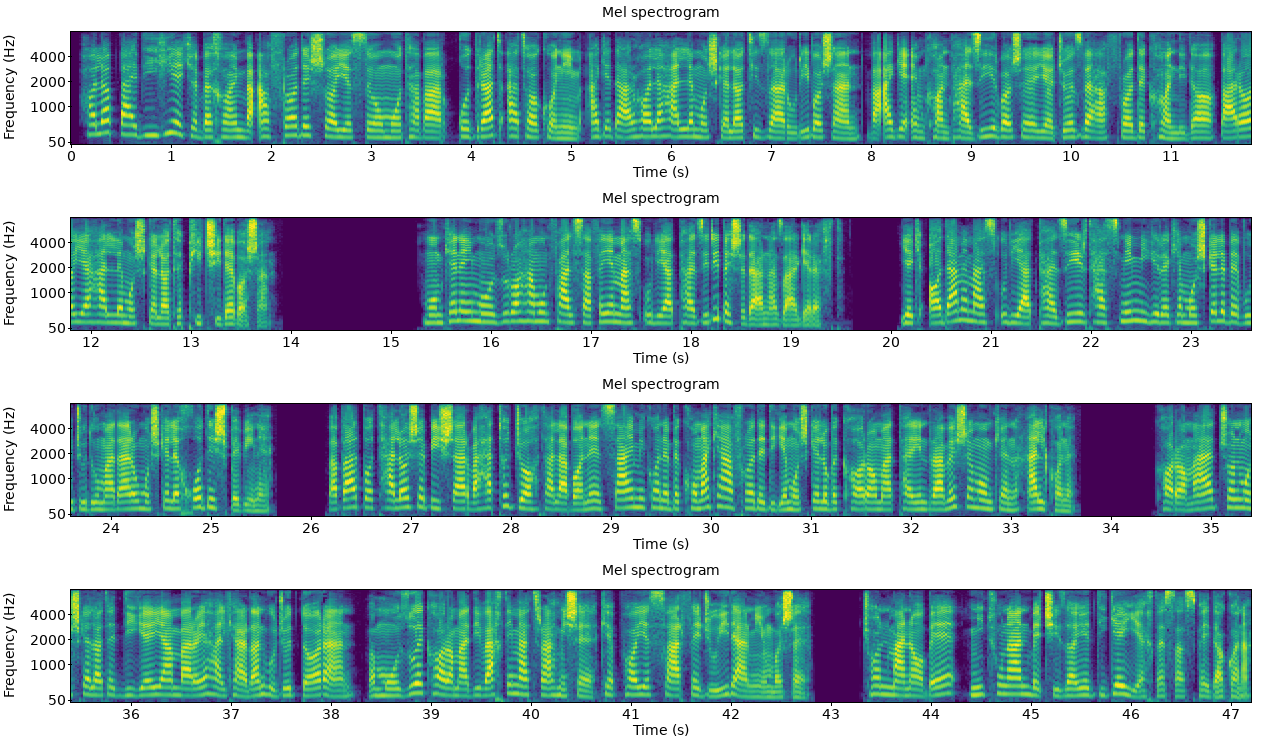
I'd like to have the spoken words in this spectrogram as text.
حالا بدیهیه که بخوایم به افراد شایسته و معتبر قدرت عطا کنیم اگه در حال حل مشکلاتی ضروری باشن و اگه امکان پذیر باشه یا جزو افراد کاندیدا برای حل مشکلات پیچیده باشن. ممکنه این موضوع رو همون فلسفه مسئولیت پذیری بشه در نظر گرفت. یک آدم مسئولیت پذیر تصمیم می‌گیره که مشکل به وجود اومده رو مشکل خودش ببینه و بعد با تلاش بیشتر و حتی جاه طلبانه سعی می‌کنه به کمک افراد دیگه مشکل رو به کارآمدترین روش ممکن حل کنه. کارآمد چون مشکلات دیگه هم برای حل کردن وجود دارن و موضوع کارآمدی وقتی مطرح میشه که پای صرف جویی در میون باشه چون منابع می‌تونن به چیزای دیگه ای اختصاص پیدا کنن.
